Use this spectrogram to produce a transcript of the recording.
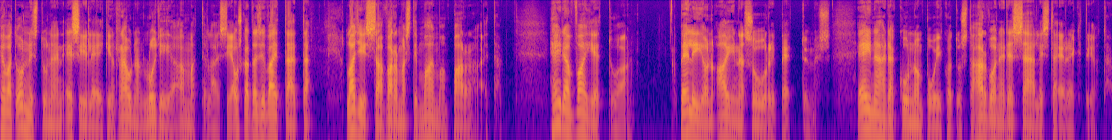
He ovat onnistuneen esileikin raudan lujia ammattilaisia. Uskaltaisin väittää, että lajissa on varmasti maailman parhaita. Heidän vaihettuaan Peli on aina suuri pettymys. Ei nähdä kunnon puikotusta, harvoin edes säällistä erektiota.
